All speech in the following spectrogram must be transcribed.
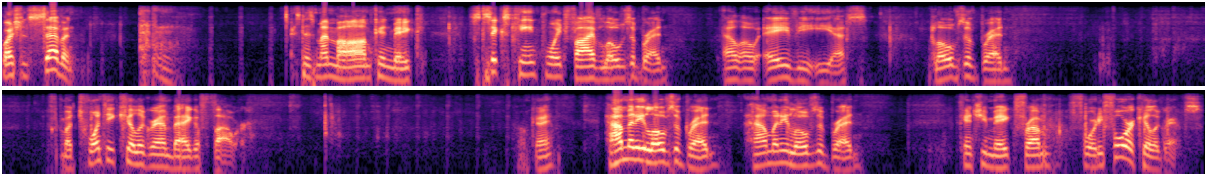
Question seven. it says my mom can make 16.5 loaves of bread, L O A V E S, loaves of bread from a 20 kilogram bag of flour. Okay. How many loaves of bread? How many loaves of bread can she make from 44 kilograms?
